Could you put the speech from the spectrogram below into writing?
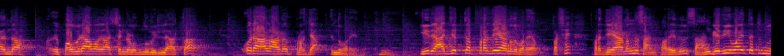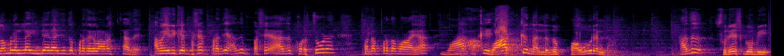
എന്താ പൗരാവകാശങ്ങളൊന്നുമില്ലാത്ത ഒരാളാണ് പ്രജ എന്ന് പറയുന്നത്. ഈ രാജ്യത്തെ പ്രജയാണെന്ന് പറയാം. പക്ഷേ പ്രജയാണെന്ന് സാ പറയുന്നതിൽ സാങ്കേതികമായി തെറ്റുന്നു നമ്മളെല്ലാം ഇന്ത്യ രാജ്യത്തെ പ്രജകളാണ്. അതെ. അമേരിക്ക പക്ഷേ പ്രജ അത് പക്ഷേ അത് കുറച്ചുകൂടെ ഫലപ്രദമായ വാക്ക് വാക്ക് നല്ലത് പൗരനാണ്. അത് സുരേഷ് ഗോപി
